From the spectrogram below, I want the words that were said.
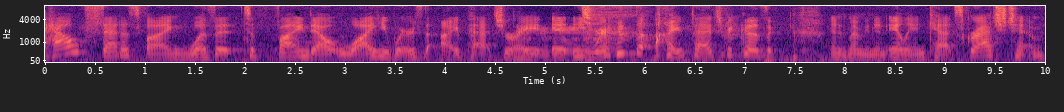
How satisfying was it to find out why he wears the eye patch? Right, it, he mm-hmm. wears the eye patch because. And I mean, an alien cat scratched him,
